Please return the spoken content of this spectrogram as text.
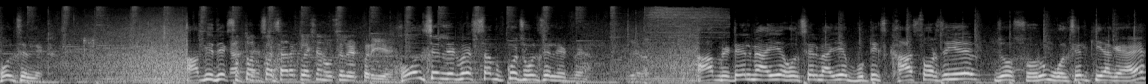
होलसेल रेट आप ये देख सकते तो हैं। आपका सारा कलेक्शन होलसेल रेट पर ही है। होलसेल रेट पे सब कुछ होलसेल रेट पे है। आप रिटेल में आइए होलसेल में आइए बुटीक्स खास तौर से ये जो शोरूम होलसेल किया गया है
